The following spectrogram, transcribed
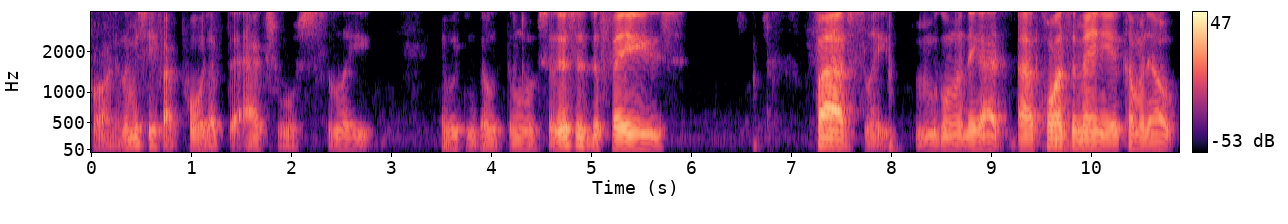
brought in? Let me see if I pulled up the actual slate and we can go through them. So this is the phase five slate. We're going. They got uh, Quantumania coming out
